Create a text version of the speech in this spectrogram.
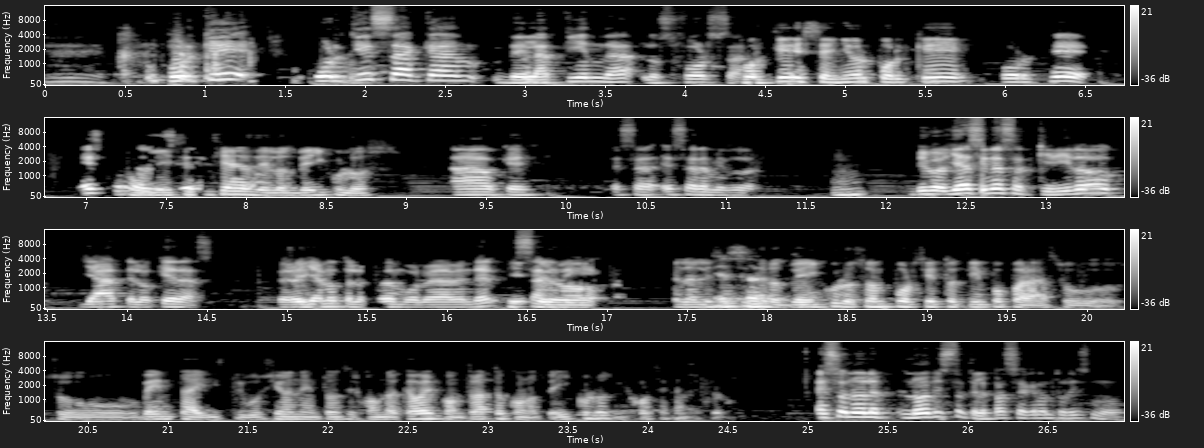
¿Por qué, ¿Por qué sacan de la tienda los Forza? ¿Por qué, señor? ¿Por qué? ¿Por qué? Es por licencias de los vehículos. Ah, ok. Esa, esa era mi duda. Digo, ya si no has adquirido, ya te lo quedas, pero ya no te lo pueden volver a vender y sale Las licencias de los vehículos son por cierto tiempo para su, venta y distribución, entonces cuando acaba el contrato con los vehículos, mejor sacan el juego. Eso no, le, no he visto que le pase a Gran Turismo.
